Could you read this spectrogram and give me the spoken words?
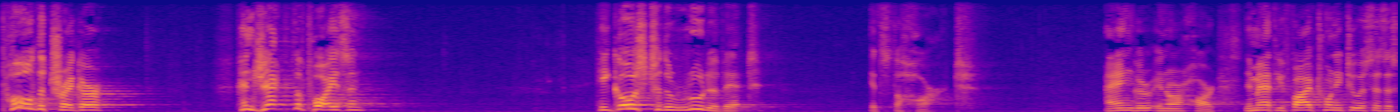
pull the trigger, inject the poison, he goes to the root of it. It's the heart. Anger in our heart. In Matthew 5 22, it says this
